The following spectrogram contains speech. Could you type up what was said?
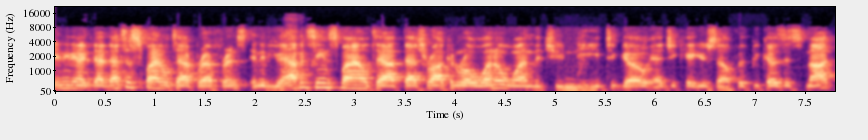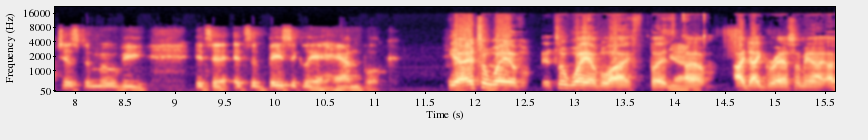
anything like that, that's a Spinal Tap reference. And if you haven't seen Spinal Tap, that's Rock and Roll 101 that you need to go educate yourself with because it's not just a movie; it's a it's a basically a handbook. yeah, it's a way of it's a way of life. But Yeah. uh, I digress. I mean, I I,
